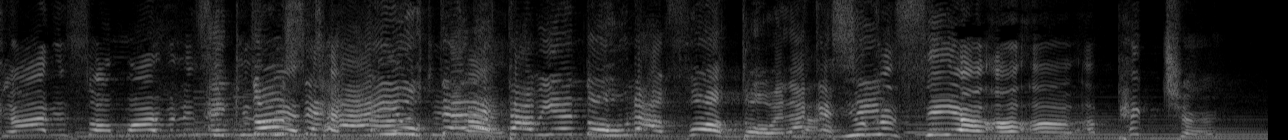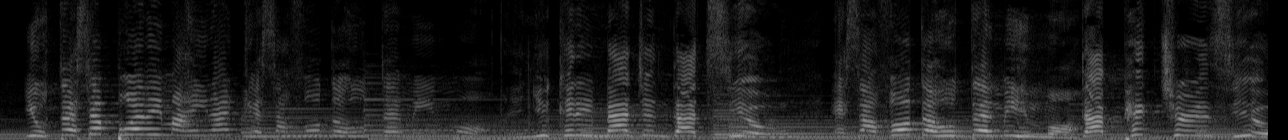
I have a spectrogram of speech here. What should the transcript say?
God is so marvelous, He gives me a Entonces ahí usted guy. está viendo una foto, ¿verdad que sí? You can see a, a, a, a picture, Y usted se puede imaginar que esa foto es usted mismo. and you can imagine that's you. Esa foto es usted mismo. That picture is you,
